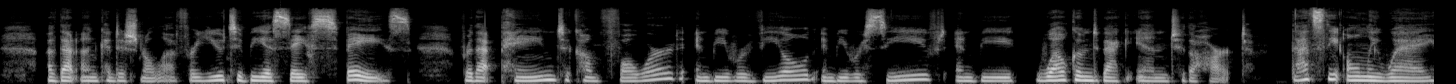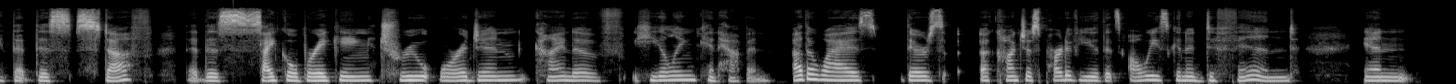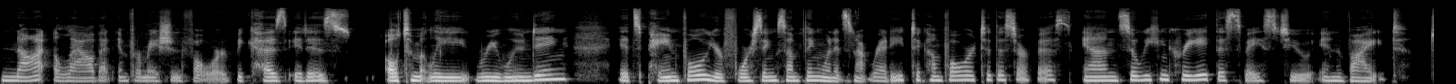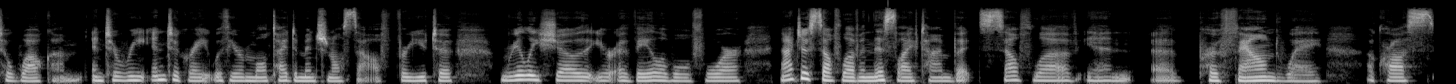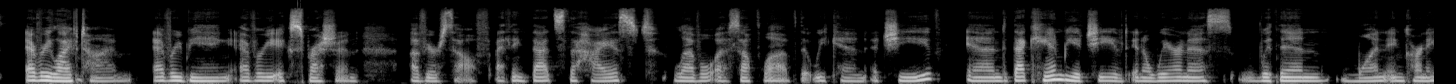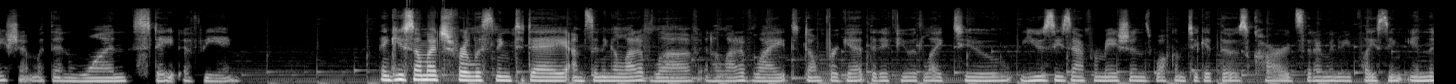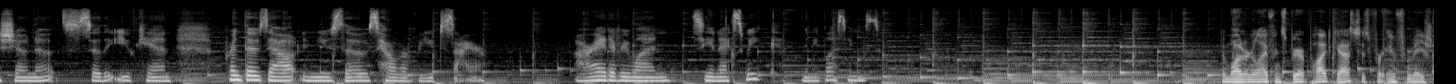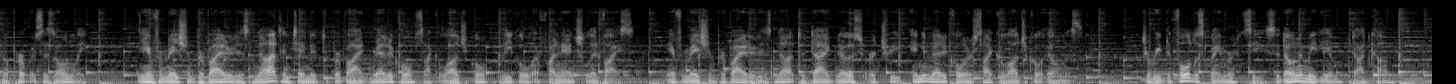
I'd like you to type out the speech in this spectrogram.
of that unconditional love, for you to be a safe space for that pain to come forward and be revealed and be received and be welcomed back into the heart. That's the only way that this stuff, that this cycle breaking, true origin kind of healing can happen. Otherwise, there's a conscious part of you that's always going to defend and not allow that information forward because it is ultimately rewounding. It's painful. You're forcing something when it's not ready to come forward to the surface. And so we can create this space to invite to welcome and to reintegrate with your multidimensional self, for you to really show that you're available for not just self love in this lifetime, but self love in a profound way across every lifetime, every being, every expression of yourself. I think that's the highest level of self love that we can achieve. And that can be achieved in awareness within one incarnation, within one state of being. Thank you so much for listening today. I'm sending a lot of love and a lot of light. Don't forget that if you would like to use these affirmations, welcome to get those cards that I'm going to be placing in the show notes so that you can print those out and use those however you desire. All right, everyone. See you next week. Many blessings. The Modern Life and Spirit podcast is for informational purposes only. The information provided is not intended to provide medical, psychological, legal, or financial advice. Information provided is not to diagnose or treat any medical or psychological illness. To read the full disclaimer, see sedonamedium.com.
